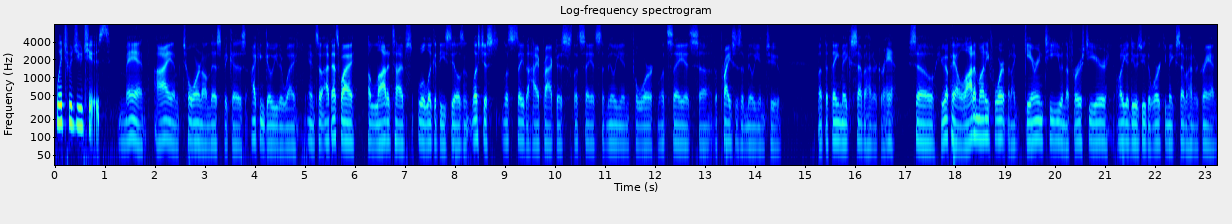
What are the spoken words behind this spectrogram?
Which would you choose? Man, I am torn on this because I can go either way. And so I, that's why a lot of times we'll look at these deals and let's just let's say the high practice, let's say it's a million four, let's say it's uh, the price is a million two, but the thing makes 700 grand. So you're gonna pay a lot of money for it, but I guarantee you in the first year, all you gotta do is do the work, you make 700 grand.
